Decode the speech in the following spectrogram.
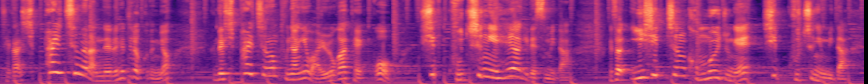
제가 18층을 안내를 해드렸거든요. 근데 18층은 분양이 완료가 됐고 19층이 해약이 됐습니다. 그래서 20층 건물 중에 19층입니다.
